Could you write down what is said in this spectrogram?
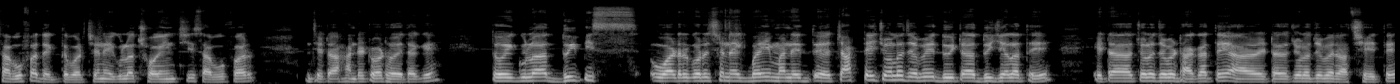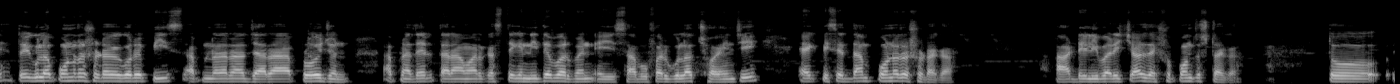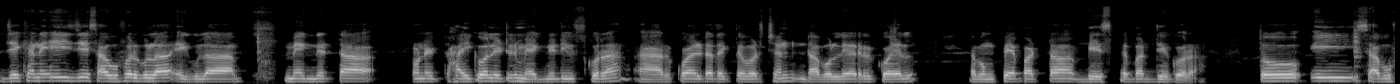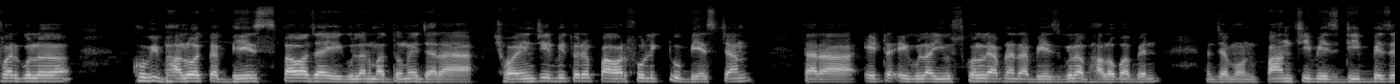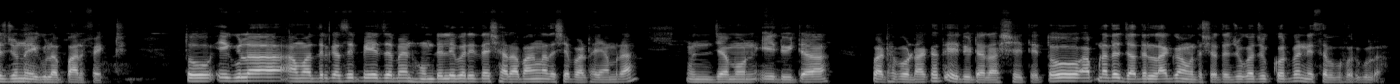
Subwoofer দেখতে পাচ্ছেন এগুলো ছয় ইঞ্চি সাবুফার যেটা হান্ড্রেড ওয়াট হয়ে থাকে। তো এগুলা দুই পিস অর্ডার করেছেন এক ভাই। মানে চারটেই চলে যাবে দুইটা, দুই জেলাতে। এটা চলে যাবে ঢাকাতে আর এটা চলে যাবে রাজশাহীতে। তো এগুলা পনেরোশো টাকা করে পিস আপনারা যারা প্রয়োজন আপনাদের, তারা আমার কাছ থেকে নিতে পারবেন এই সাবুফারগুলো ছয় ইঞ্চি। এক পিসের দাম পনেরোশো টাকা। আর ডেলিভারি চার্জ একশো পঞ্চাশ টাকা। তো যেখানে এই যে সাবউফারগুলা এগুলা ম্যাগনেটটা অনেক হাই কোয়ালিটির ম্যাগনেট ইউজ করা। আর কয়েলটা দেখতে পাচ্ছেন ডাবল লেয়ারের কয়েল এবং পেপারটা বেস পেপার দিয়ে করা। তো এই সাবউফারগুলো খুবই ভালো একটা বেস পাওয়া যায় এগুলার মাধ্যমে। যারা ছয় ইঞ্চির ভিতরে পাওয়ারফুল একটু বেস চান, তারা এটা, এগুলা ইউজ করলে আপনারা বেসগুলা ভালো পাবেন। যেমন পাঞ্চি বেজ, ডিপ বেজের জন্য এগুলা পারফেক্ট তো এগুলা আমাদের কাছে পেয়ে যাবেন হোম ডেলিভারিতে সারা বাংলাদেশে পাঠাই আমরা। যেমন এই দুইটা পাঠাবো ঢাকাতে, এই দুইটা রাজশাহীতে। তো আপনাদের যাদের লাগবে আমাদের সাথে যোগাযোগ করবেন এসব সাবউফারগুলা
